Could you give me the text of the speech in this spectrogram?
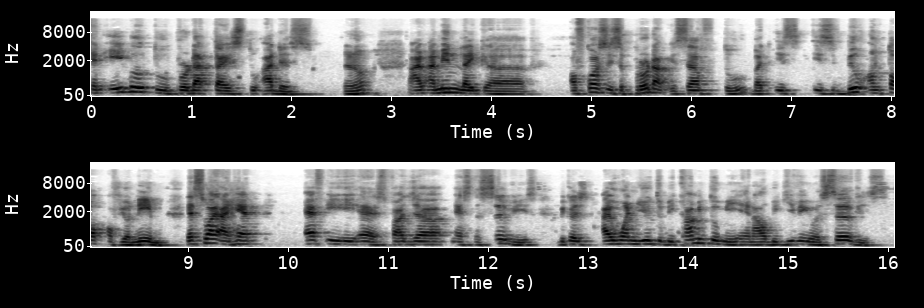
can able to productize to others. You know, I, I mean like uh, of course it's a product itself too, but it's it's built on top of your name. That's why I had FAAS Fajar as the service because I want you to be coming to me and I'll be giving you a service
